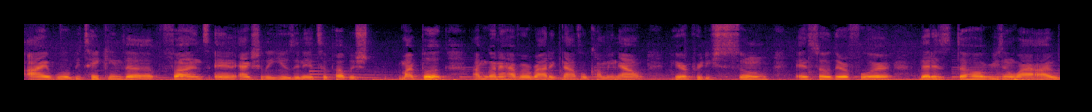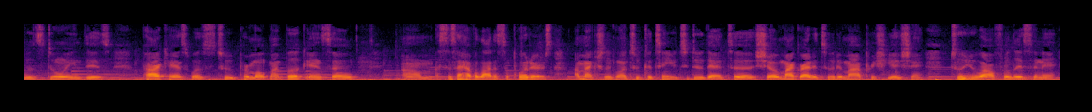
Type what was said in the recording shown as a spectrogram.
I will be taking the funds and actually using it to publish my book, I'm going to have an erotic novel coming out here pretty soon. And so, therefore, that is the whole reason why I was doing this podcast was to promote my book. And so, um, since I have a lot of supporters, I'm actually going to continue to do that to show my gratitude and my appreciation to you all for listening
